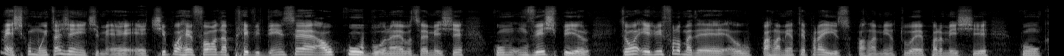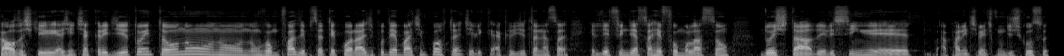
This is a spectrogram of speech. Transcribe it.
mexe com muita gente. É, é, tipo a reforma da previdência ao cubo, né? Você vai mexer com um vespeiro. Então ele me falou, mas é, o parlamento é para isso. O parlamento é para mexer com causas que a gente acredita, ou então não, não, não vamos fazer. Precisa ter coragem para o debate importante. Ele acredita nessa, ele defende essa reformulação do Estado. Ele sim, é, aparentemente, com um discurso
